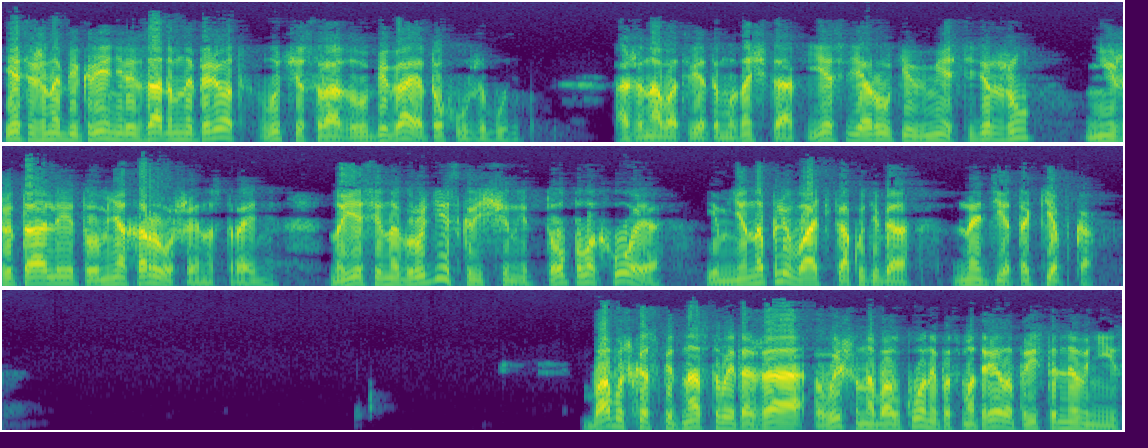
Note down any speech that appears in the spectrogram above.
Если же на бикрень или задом наперед, лучше сразу убегай, а то хуже будет. А жена в ответ ему, значит так, если я руки вместе держу, ниже талии, то у меня хорошее настроение. Но если на груди скрещены, то плохое, и мне наплевать, как у тебя надета кепка. Бабушка с пятнадцатого этажа вышла на балкон и посмотрела пристально вниз.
